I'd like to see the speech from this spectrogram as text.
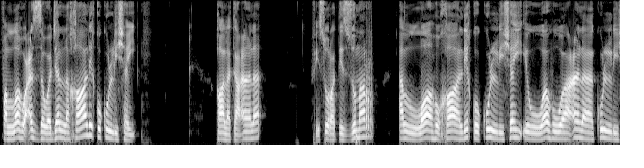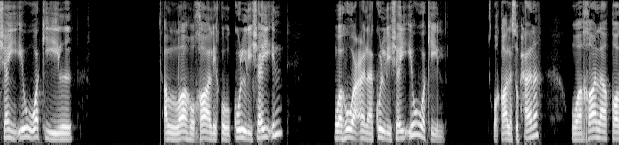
فالله عز وجل خالق كل شيء. قال تعالى في سورة الزمر، الله خالق كل شيء وهو على كل شيء وكيل. الله خالق كل شيء وهو على كل شيء وكيل. وقال سبحانه، وخلق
